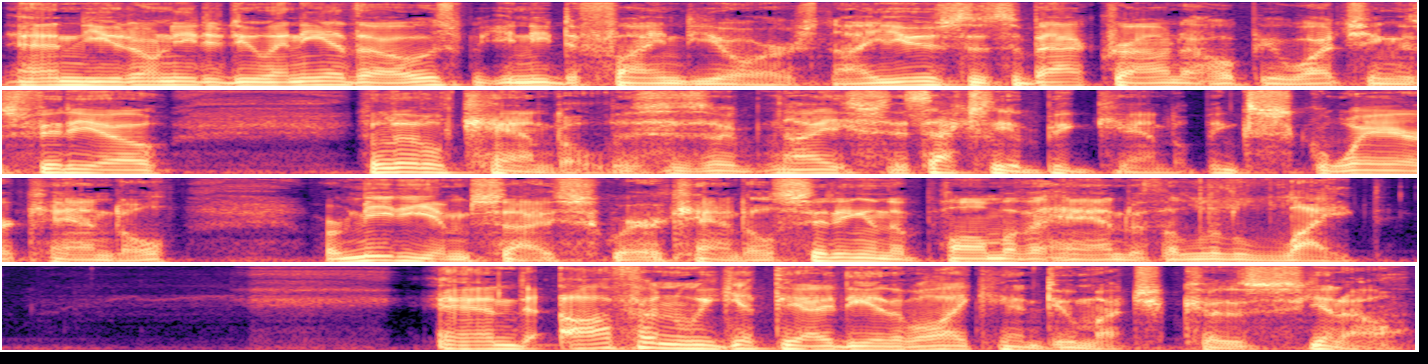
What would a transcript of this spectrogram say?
And you don't need to do any of those, but you need to find yours. Now, I used as a background, I hope you're watching this video, the little candle. This is a nice, it's actually a big candle, big square candle or medium sized square candle sitting in the palm of a hand with a little light. And often we get the idea that, well, I can't do much because, you know,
